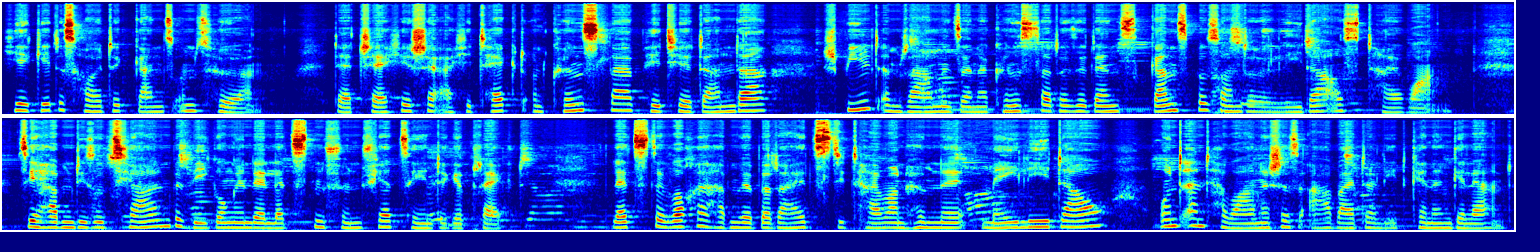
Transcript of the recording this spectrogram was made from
Hier geht es heute ganz ums Hören. Der tschechische Architekt und Künstler Petir Danda spielt im Rahmen seiner Künstlerresidenz ganz besondere Lieder aus Taiwan. Sie haben die sozialen Bewegungen der letzten fünf Jahrzehnte geprägt. Letzte Woche haben wir bereits die Taiwan-Hymne Mei Li Dao und ein taiwanisches Arbeiterlied kennengelernt.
